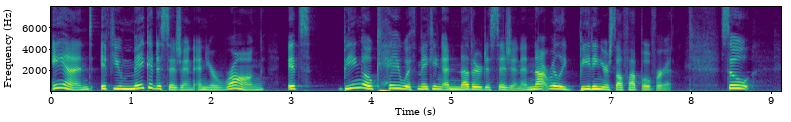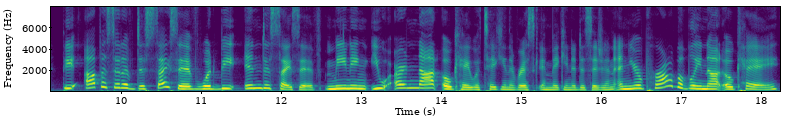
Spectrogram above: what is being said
And if you make a decision and you're wrong, it's being okay with making another decision and not really beating yourself up over it. So, the opposite of decisive would be indecisive, meaning you are not okay with taking the risk and making a decision, and you're probably not okay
